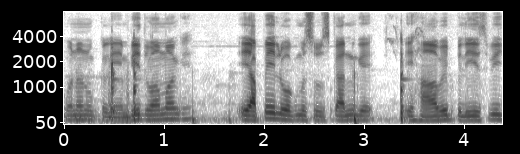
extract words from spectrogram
ਉਹਨਾਂ ਨੂੰ ਕਲੇਮ ਵੀ ਦਵਾਵਾਂਗੇ। ਇਹ ਆਪੇ ਲੋਕ ਮਹਿਸੂਸ ਕਰਨਗੇ ਕਿ ਹਾਂ ਵੀ ਪੁਲਿਸ ਵੀ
